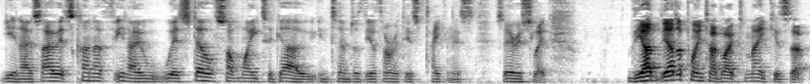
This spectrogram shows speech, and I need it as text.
You know, so it's kind of you know we're still some way to go in terms of the authorities taking this seriously. The the other point I'd like to make is that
